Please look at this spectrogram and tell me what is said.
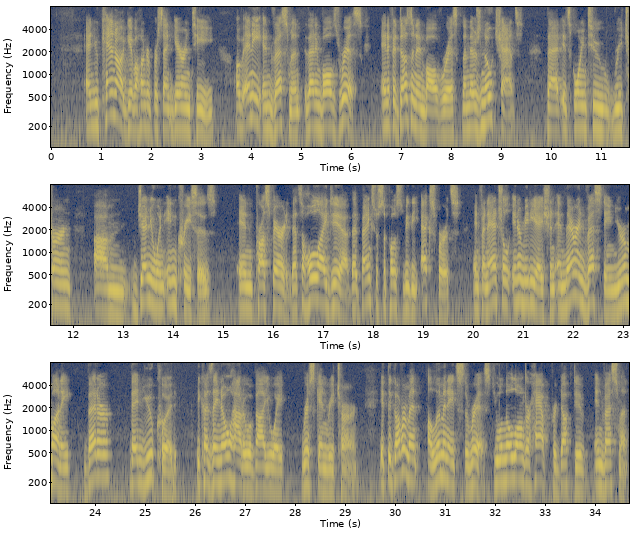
And you cannot give a 100% guarantee of any investment that involves risk. And if it doesn't involve risk, then there's no chance that it's going to return um, genuine increases in prosperity. That's the whole idea that banks are supposed to be the experts in financial intermediation, and they're investing your money better than you could because they know how to evaluate risk and return. If the government eliminates the risk, you will no longer have productive investment.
